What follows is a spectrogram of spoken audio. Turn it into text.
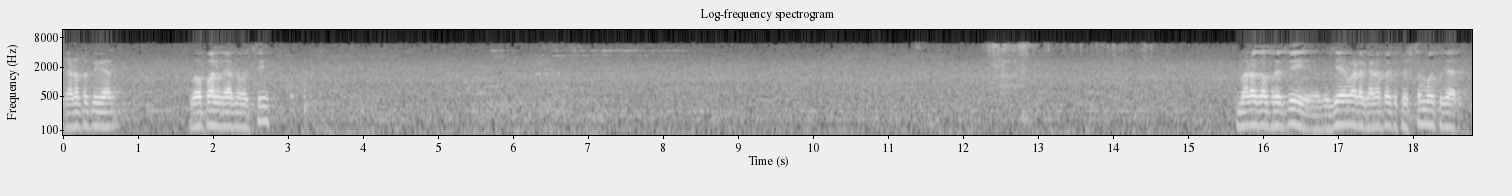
గణపతి గారు గోపాల్ గారిని వచ్చి మరొక ప్రతి విజయవాడ గణపతి కృష్ణమూర్తి గారు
